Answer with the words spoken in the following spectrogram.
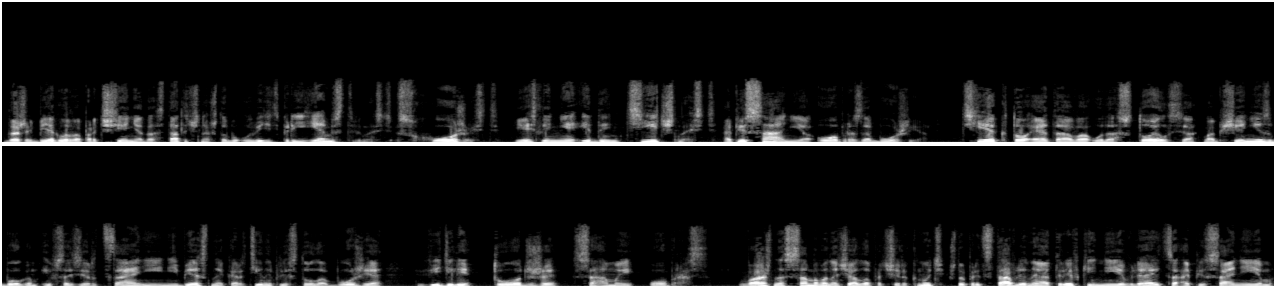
Даже беглого прочтения достаточно, чтобы увидеть преемственность, схожесть, если не идентичность описания образа Божия. Те, кто этого удостоился в общении с Богом и в созерцании небесной картины престола Божия, видели тот же самый образ. Важно с самого начала подчеркнуть, что представленные отрывки не являются описанием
